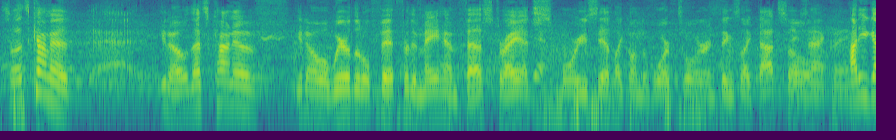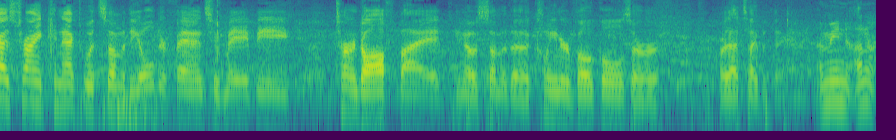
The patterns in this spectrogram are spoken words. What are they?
So that's kind of, uh, you know, that's kind of, you know, a weird little fit for the Mayhem Fest, right? It's more you see it like on the Warped Tour and things like that. So Exactly. how do you guys try and connect with some of the older fans who may be turned off by, you know, some of the cleaner vocals or, or that type of thing? I mean, I don't.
